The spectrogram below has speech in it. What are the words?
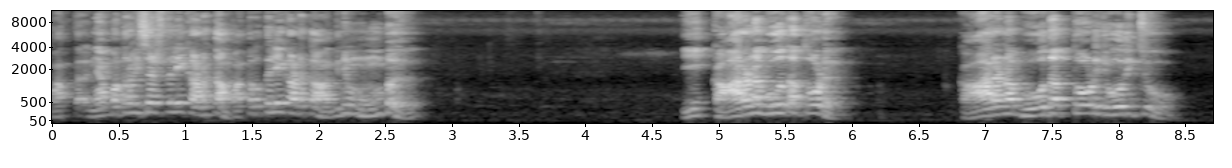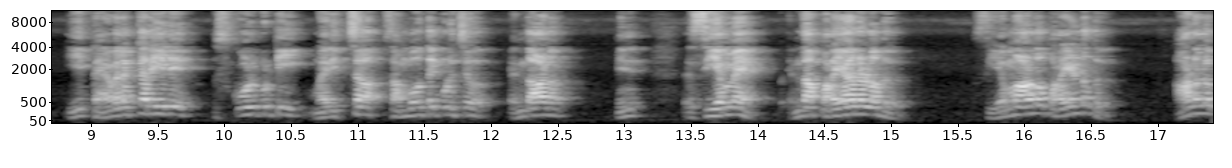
പത്ര ഞാൻ പത്രവിശേഷത്തിലേക്ക് കടക്കാം. പത്രത്തിലേക്ക് കടക്കാം. അതിനു മുമ്പ് ഈ കാരണഭൂതത്തോട് കാരണഭൂതത്തോട് ചോദിച്ചു ഈ തേവലക്കരയിൽ സ്കൂൾ കുട്ടി മരിച്ച സംഭവത്തെ കുറിച്ച് എന്താണ്? സി എം എ എന്താ പറയാനുള്ളത്? സി എം ആണല്ലോ പറയേണ്ടത്? ആണല്ലോ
